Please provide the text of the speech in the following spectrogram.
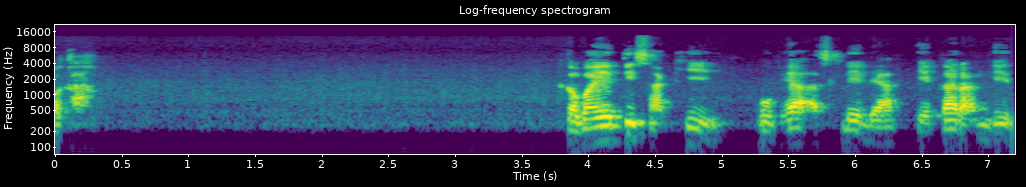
बघा. कवायतीसाठी उभ्या असलेल्या एका रांगेत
